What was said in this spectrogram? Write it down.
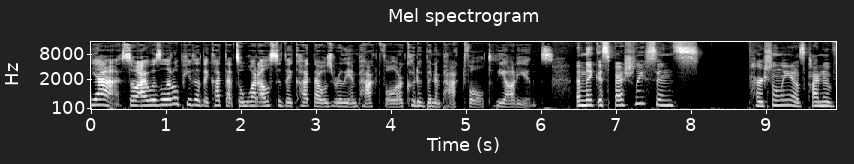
Yeah, so I was a little peeved that they cut that. So what else did they cut that was really impactful or could have been impactful to the audience? And like especially since personally I was kind of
